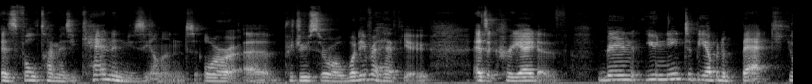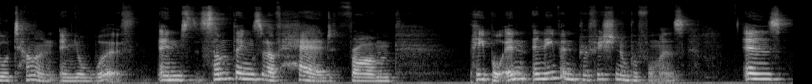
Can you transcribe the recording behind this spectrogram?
as full-time as you can in new zealand or a producer or whatever have you as a creative then you need to be able to back your talent and your worth and some things that i've had from people and, and even professional performers is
